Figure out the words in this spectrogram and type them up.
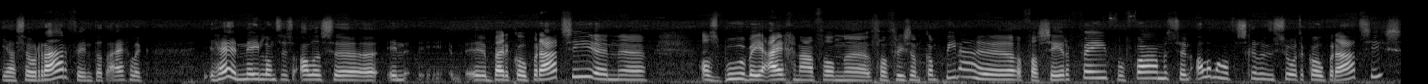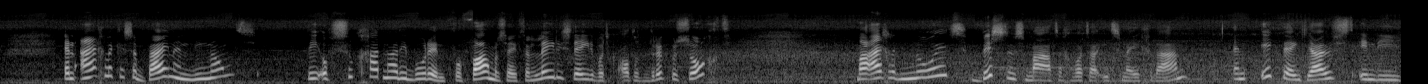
ja, zo raar vind dat eigenlijk hè, in Nederland is alles in, bij de coöperatie. En uh, als boer ben je eigenaar van, van Friesland Campina, van CRV, voor farmers. Het zijn allemaal verschillende soorten coöperaties. En eigenlijk is er bijna niemand die op zoek gaat naar die boerin. Voor farmers heeft een ladies day, wordt ook altijd druk bezocht. Maar eigenlijk nooit businessmatig wordt daar iets mee gedaan. En ik denk juist in die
